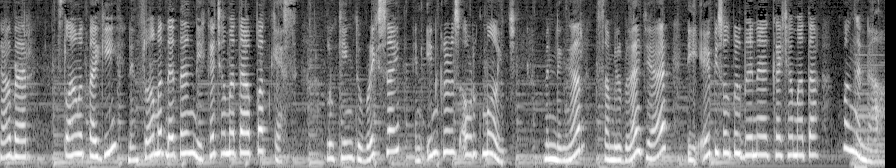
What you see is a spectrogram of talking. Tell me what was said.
kabar? Selamat pagi dan selamat datang di Kacamata Podcast Looking to break side and increase our knowledge Mendengar sambil belajar di episode perdana Kacamata Mengenal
